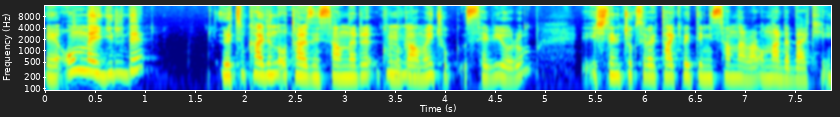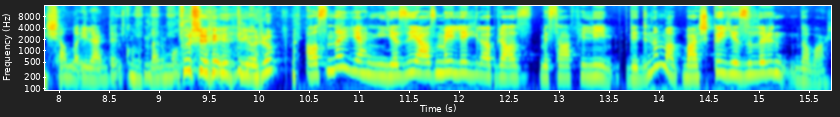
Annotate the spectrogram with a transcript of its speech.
E, onunla ilgili de üretim kaydında o tarz insanları konuk Hı-hı. almayı çok seviyorum işlerini çok severek takip ettiğim insanlar var. Onlar da belki inşallah ileride konuklarım olur diyorum. Aslında yani yazı yazma ile ilgili biraz mesafeliyim dedin ama başka yazıların da var.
